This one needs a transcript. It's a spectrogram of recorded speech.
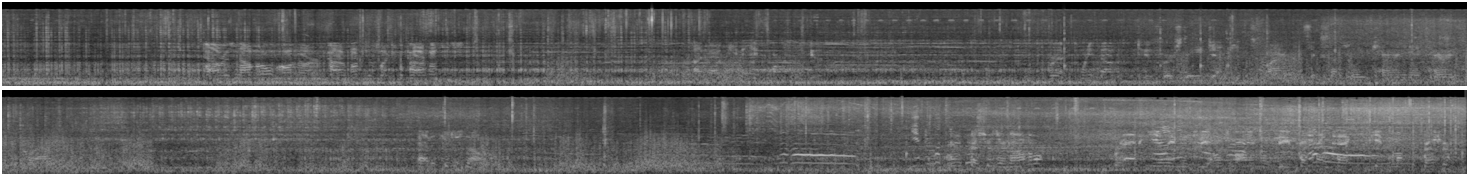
Power is nominal on our power buttons, flexible power buttons. Two first stage engines firing successfully carrying a carry through the cloud. Attitude is nominal. Pressure on to keep them up the pressure.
